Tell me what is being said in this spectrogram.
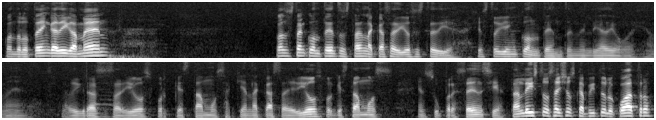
Cuando lo tenga, diga amén. ¿Cuántos están contentos de estar en la casa de Dios este día? Yo estoy bien contento en el día de hoy. Amén. Le doy gracias a Dios porque estamos aquí en la casa de Dios, porque estamos en su presencia. ¿Están listos? Hechos capítulo 4.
